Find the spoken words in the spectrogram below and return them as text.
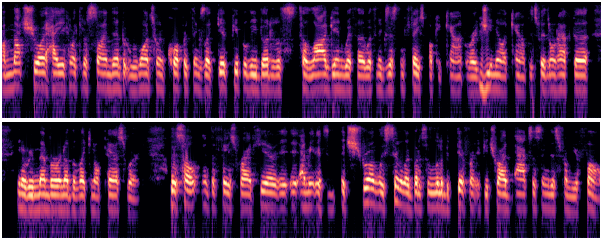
I'm not sure how you can like to sign in, but we want to incorporate things like give people the ability to, to log in with a, with an existing Facebook account or a mm-hmm. Gmail account. This way, they don't have to, you know, remember another like you know password. This whole interface right here, it, it, I mean, it's it's strongly similar, but it's a little bit different if you tried accessing this from your phone.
